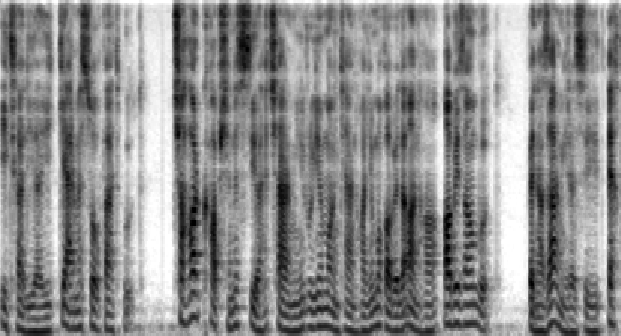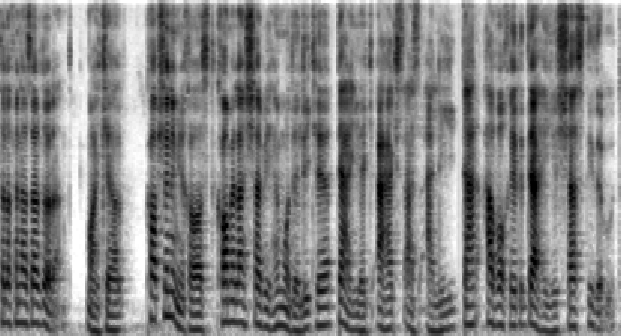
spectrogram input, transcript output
ایتالیایی گرم صحبت بود. چهار کاپشن سیاه چرمی روی مانکنهای مقابل آنها آویزان بود. به نظر می رسید اختلاف نظر دارند. مایکل کاپشنی می‌خواست کاملا شبیه مدلی که در یک عکس از علی در اواخر دهه 60 دیده بود.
